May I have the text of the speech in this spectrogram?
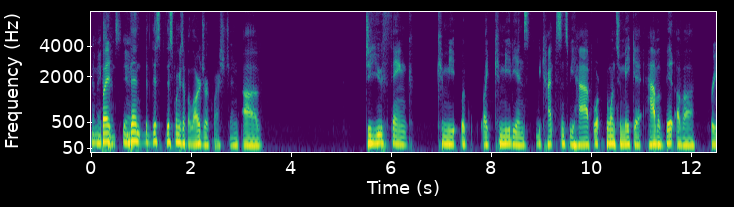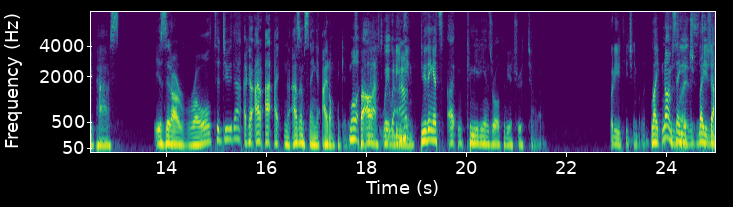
that makes but sense. Yeah. then but this this brings up a larger question of do you think com- like, like comedians we kind since we have or the ones who make it have a bit of a free pass is it our role to do that I, I, I, I no, as i'm saying it i don't think it is Well, but i'll ask you. Wait, you what do you guys. Mean? do you think it's a comedian's role to be a truth teller What are you TJ Miller? like no i'm This saying like- it's like that,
